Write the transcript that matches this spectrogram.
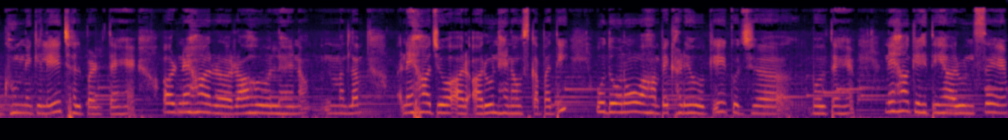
घूमने के लिए चल पड़ते हैं। और नेहा और राहुल है ना मतलब नेहा जो और अरुण है ना, उसका पति, वो दोनों वहाँ पे खड़े होके कुछ बोलते हैं। नेहा कहती है अरुण से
